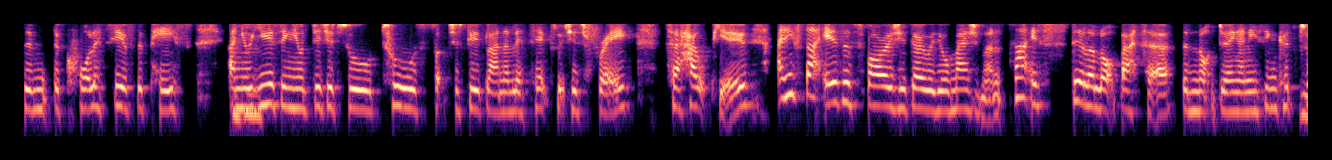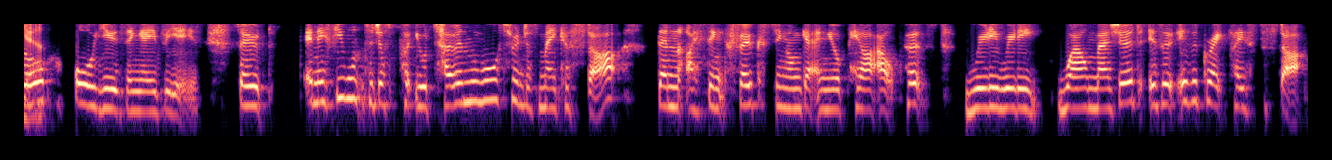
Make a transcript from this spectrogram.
the, the quality of the piece, and mm-hmm. you're using your digital tools such as Google Analytics, which is free, to help you. And if that is as far as you go with your measurement, that is still a lot better than not doing anything at all yeah. or using AVEs. So and if you want to just put your toe in the water and just make a start, then I think focusing on getting your PR outputs really, really well measured is a, is a great place to start.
